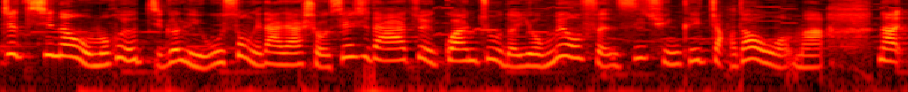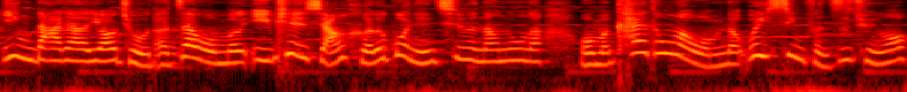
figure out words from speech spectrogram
这期呢，我们会有几个礼物送给大家。首先是大家最关注的，有没有粉丝群可以找到我吗？那应大家的要求，呃，在我们一片祥和的过年气氛当中呢，我们开通了我们的微信粉丝群哦。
